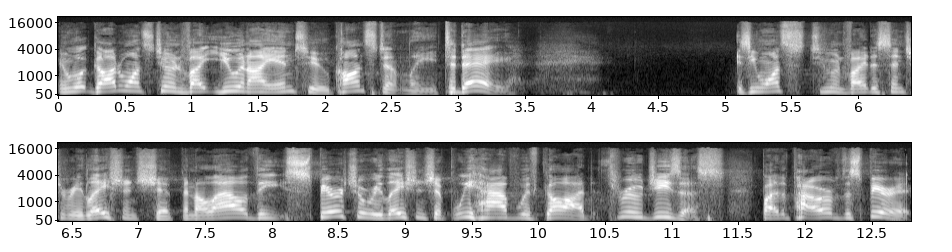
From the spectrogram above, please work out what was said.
And what God wants to invite you and I into constantly today is He wants to invite us into relationship and allow the spiritual relationship we have with God through Jesus by the power of the Spirit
